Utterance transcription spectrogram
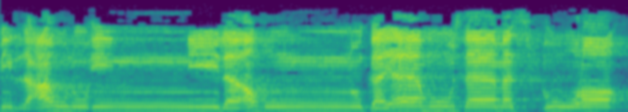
فرعون إني لأظنك يا موسى مسحورا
